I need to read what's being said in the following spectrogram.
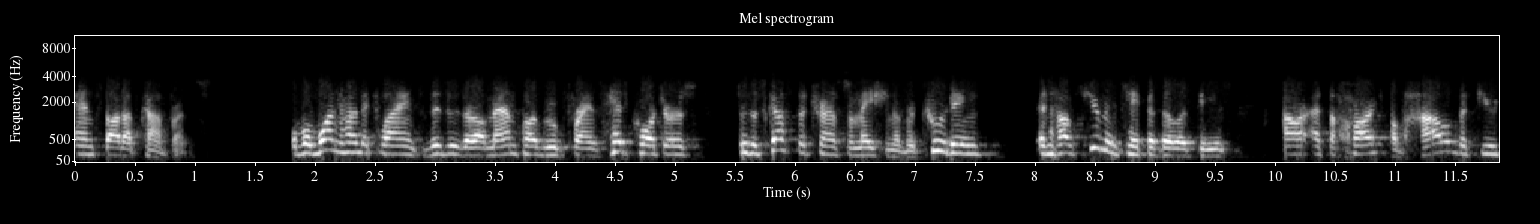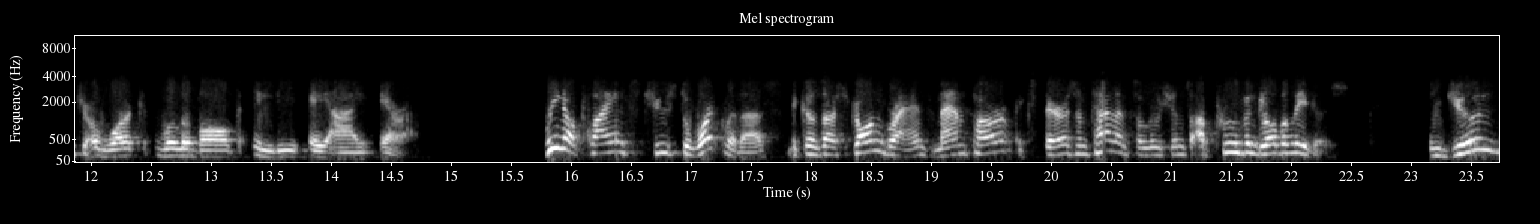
and startup conference. Over 100 clients visited our ManpowerGroup France headquarters to discuss the transformation of recruiting and how human capabilities are at the heart of how the future of work will evolve in the AI era. We know clients choose to work with us because our strong brands, Manpower, Experis, and Talent Solutions, are proven global leaders. In June,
